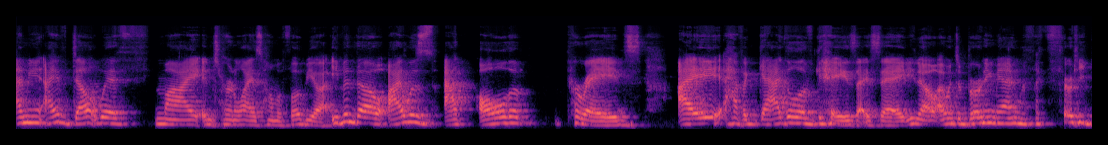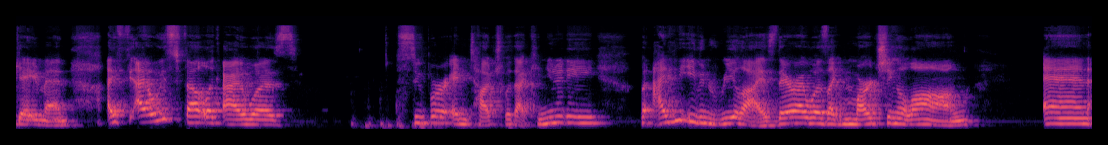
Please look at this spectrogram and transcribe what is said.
I mean, I've dealt with my internalized homophobia, even though I was at all the parades. I have a gaggle of gays, I say. You know, I went to Burning Man with like 30 gay men. I, I always felt like I was super in touch with that community, but I didn't even realize there I was like marching along and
